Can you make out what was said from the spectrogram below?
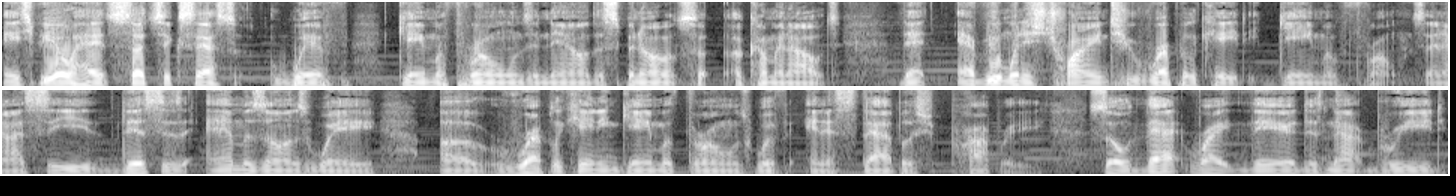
HBO had such success with Game of Thrones, and now the spin offs are coming out that everyone is trying to replicate Game of Thrones. And I see this is Amazon's way of replicating Game of Thrones with an established property. So that right there does not breed,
